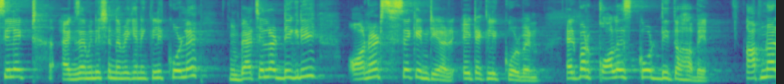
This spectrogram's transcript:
সিলেক্ট এক্সামিনেশন নেম এখানে ক্লিক করলে bachelor degree honours second year এটা ক্লিক করবেন। এরপর কলেজ কোড দিতে হবে। আপনার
